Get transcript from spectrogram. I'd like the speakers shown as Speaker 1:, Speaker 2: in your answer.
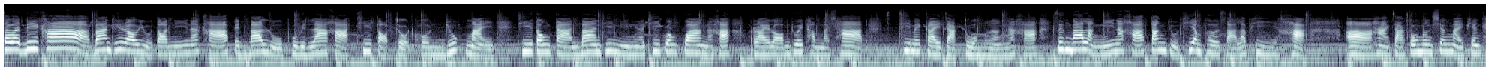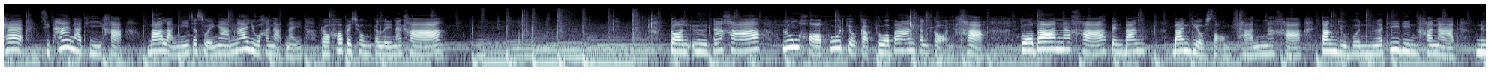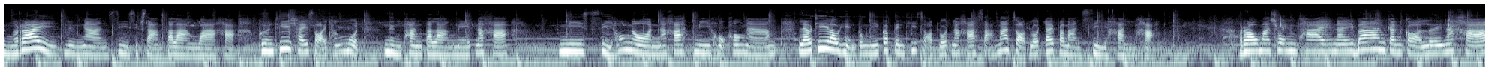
Speaker 1: สวัสดีค่ะ บ้านที่เราอยู่ตอนนี้นะคะ เป็นบ้านหรูพูลวิลล่าค่ะ ที่ตอบโจทย์คนยุคใหม่ ที่ต้องการบ้านที่มีเนื้อที่กว้างๆนะคะ รายล้อมด้วยธรรมชาติที่ไม่ไกลจากตัวเมืองนะคะ ซึ่งบ้านหลังนี้นะคะตั้งอยู่ที่อำเภอสารพีค่ะห่างจากตัวเมืองเชียงใหม่เพียงแค่ 15 นาทีค่ะ บ้านหลังนี้จะสวยงามน่าอยู่ขนาดไหน เราเข้าไปชมกันเลยนะคะ ก่อนอื่นนะคะ ลุงขอพูดเกี่ยวกับตัวบ้านกันก่อนค่ะ ตัวบ้านนะคะเป็นบ้านบ้านเดี่ยว 2 ชั้นนะคะ ตั้งอยู่บนเนื้อที่ดินขนาด 1 ไร่ 1 งาน 43 ตารางวาค่ะ พื้นที่ใช้สอยทั้งหมด 1,000 ตารางเมตรนะคะ มี 4 ห้องนอนนะคะ มี 6 ห้องน้ำแล้วที่เราเห็นตรงนี้ก็เป็นที่จอดรถนะคะ สามารถจอดรถได้ประมาณ 4 คันค่ะ เรามาชมภายในบ้านกันก่อนเลยนะคะ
